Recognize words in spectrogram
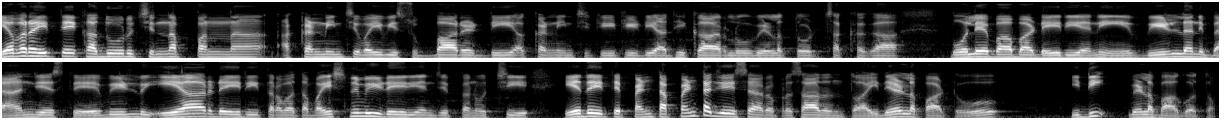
ఎవరైతే కదూరు చిన్నప్పన్న అక్కడి నుంచి వైవి సుబ్బారెడ్డి అక్కడి నుంచి టీటీడీ అధికారులు వీళ్ళతో చక్కగా బోలేబాబా డైరీ అని వీళ్ళని బ్యాన్ చేస్తే వీళ్ళు ఏఆర్ డైరీ తర్వాత వైష్ణవి డైరీ అని చెప్పని వచ్చి ఏదైతే పెంట పెంట చేశారో ప్రసాదంతో ఐదేళ్ళ పాటు ఇది వీళ్ళ భాగోతం.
